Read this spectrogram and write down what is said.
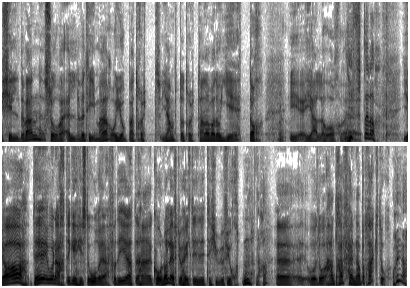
Kildevann, sove elleve timer og jobbe trutt. Jevnt og trutt. Han var da gjeter i, i alle år. Gift, eller? Ja, det er jo en artig historie. fordi at eh, kona levde jo helt til, til 2014. Jaha. Eh, og da, han traff henne på traktor. Oh, ja.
